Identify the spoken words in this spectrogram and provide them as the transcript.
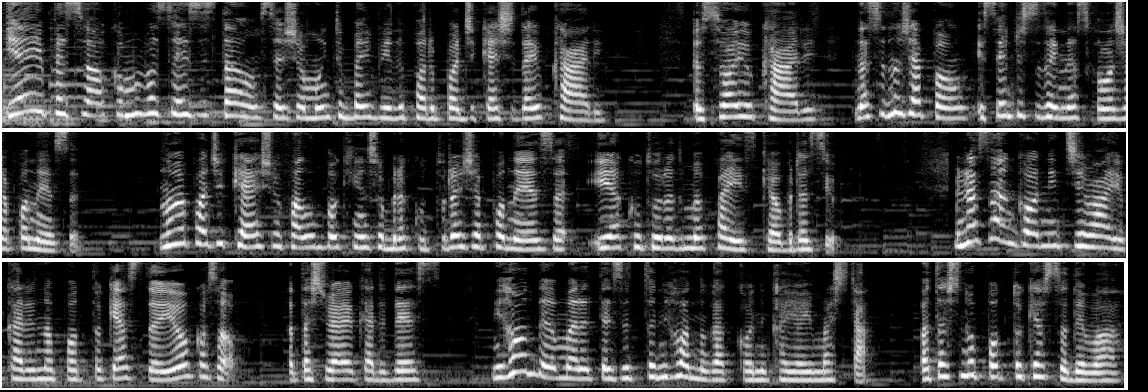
E aí, pessoal, como vocês estão? Sejam muito bem-vindos para o podcast da Yukari. Eu sou a Yukari, nasci no Japão e sempre estudei na escola japonesa. No meu podcast eu falo um pouquinho sobre a cultura japonesa e a cultura do meu país, que é o Brasil. 皆さんこんにちは、ゆかりのポッドキャストへようこそ。私はゆかりです。日本で生まれてずっと日本の学校に通いました。 私のポッドキャストでは、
